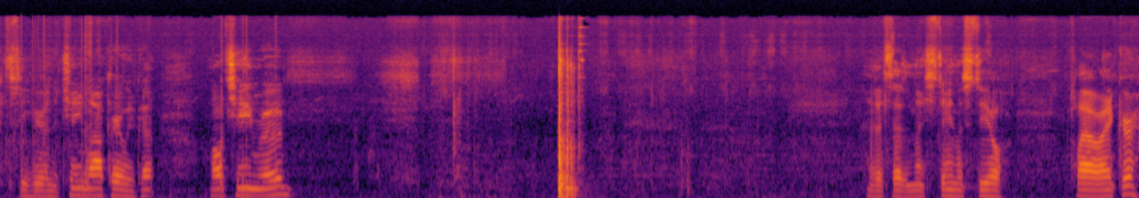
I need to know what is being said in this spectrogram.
can see here in the chain locker we've got all chain rode. As I said, a nice stainless steel plow anchor.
